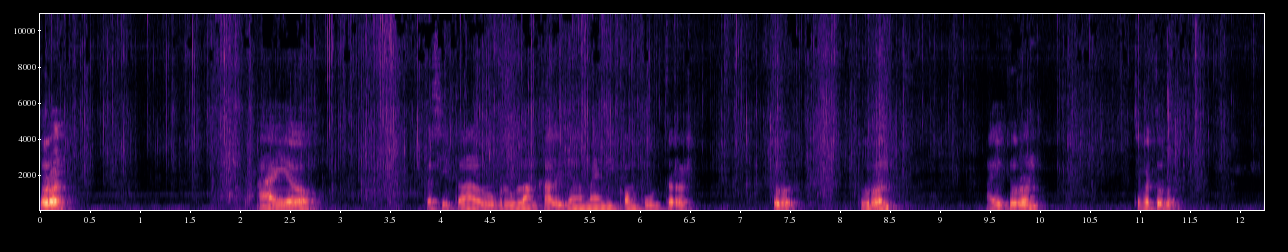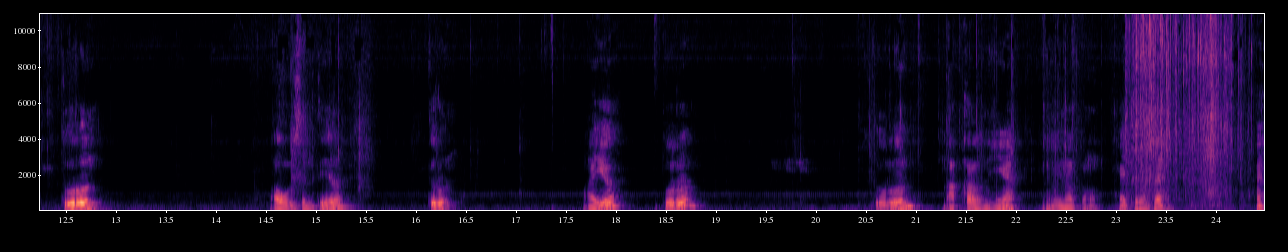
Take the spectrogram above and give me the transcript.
turun. Ayo. Kasih tahu berulang kali jangan main di komputer. Turun. Turun. Ayo turun. Cepat turun. Turun. Mau disentil? Turun. Ayo, turun. Turun. Nakal nih ya. Ini nakal. Ayo turun saya. Eh,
